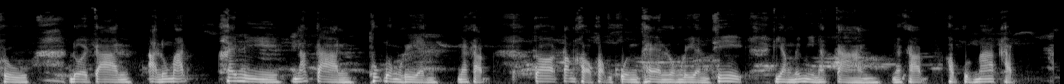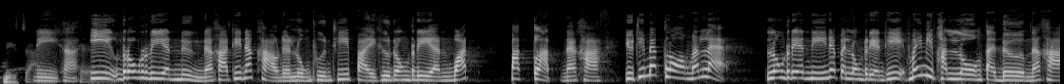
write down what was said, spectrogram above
ครู โดยการอนุมัติให้มีนักการทุกโรงเรียนนะครับ ก็ต้องขอขอบคุณแทนโรงเรียนที่ยังไม่มีนักการนะครับ ขอบคุณมากครับนี่ค่ะ อีกโรงเรียนหนึ่งนะคะ ที่นักข่าวเนี่ยลงพื้นที่ไปคือโรงเรียนวัด ปักกลัดนะคะ อยู่ที่แม่กลองนั่นแหละ โรงเรียนนี้เนี่ยเป็นโรงเรียนที่ไม่มีพันโลงแต่เดิมนะคะ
